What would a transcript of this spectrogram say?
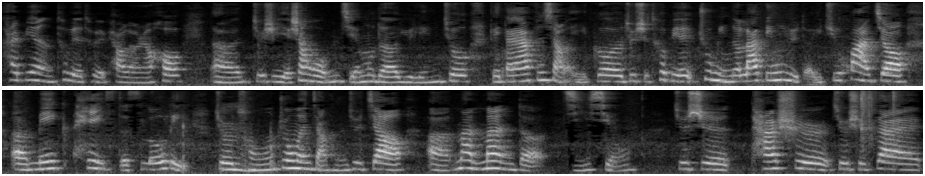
开遍，特别特别漂亮。然后呃，就是也上过我们节目的雨林，就给大家分享了一个就是特别著名的拉丁语的一句话，叫呃 “make haste slowly”，就是从中文讲可能就叫呃慢慢的急行。就是他是就是在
